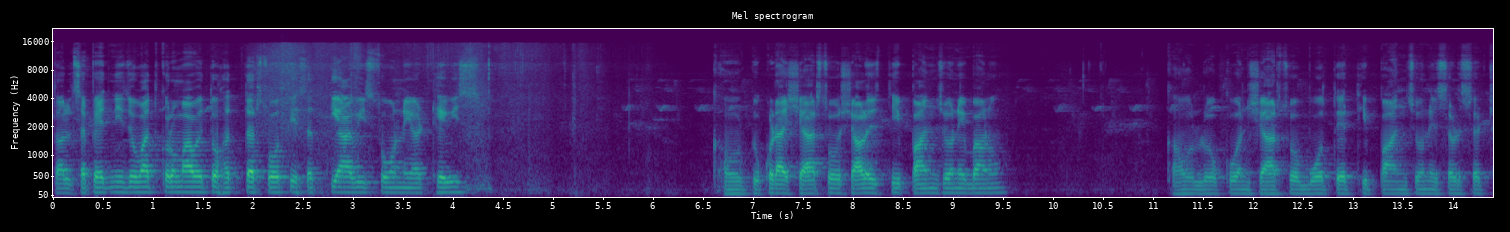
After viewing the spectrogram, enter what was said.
તલ સફેદની જો વાત કરવામાં આવે તો સત્તરસોથી સત્યાવીસો ને અઠ્યાવીસ. ઘઉં ટુકડા ચારસો ચાળીસથી પાંચસો ને બાણું. ઘઉં લોકોન ચારસો બોતેરથી પાંચસો ને સડસઠ.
